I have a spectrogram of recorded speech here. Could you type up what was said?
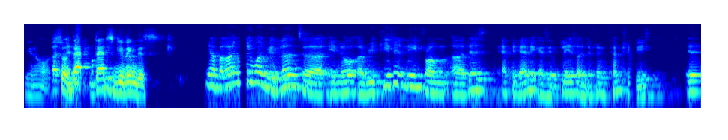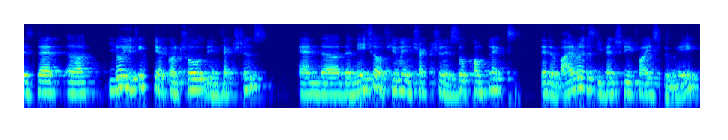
you know, but, so that, that's giving this. Yeah, but I mean, what we've learned, uh, you know, uh, repeatedly from uh, this epidemic as it plays on different countries is that, uh, you know, you think you have controlled the infections and uh, the nature of human interaction is so complex that the virus eventually finds a way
